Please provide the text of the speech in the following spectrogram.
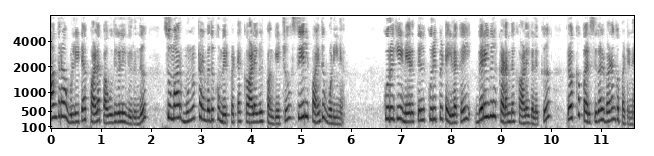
ஆந்திரா உள்ளிட்ட பல பகுதிகளில் இருந்து சுமார் முன்னூற்றி ஐம்பதுக்கும் மேற்பட்ட காளைகள் பங்கேற்று சீறி பாய்ந்து ஓடின. குறுகிய நேரத்தில் குறிப்பிட்ட இலக்கை விரைவில் கடந்த காளைகளுக்கு ரொக்க பரிசுகள் வழங்கப்பட்டன.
